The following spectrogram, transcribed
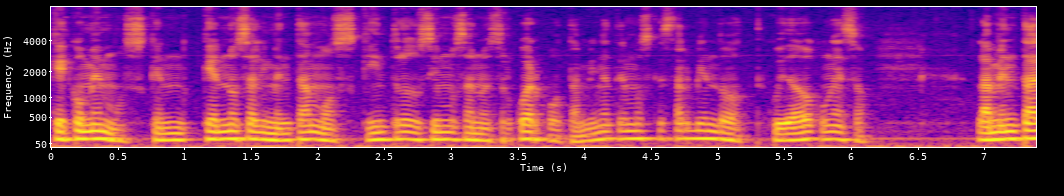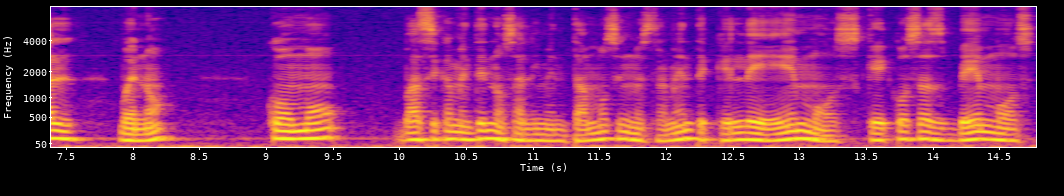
¿Qué comemos? ¿Qué, nos alimentamos? ¿Qué introducimos a nuestro cuerpo? También tenemos que estar viendo, cuidado con eso. La mental, bueno, cómo básicamente nos alimentamos en nuestra mente, qué leemos, qué cosas vemos,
